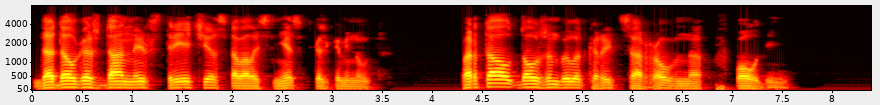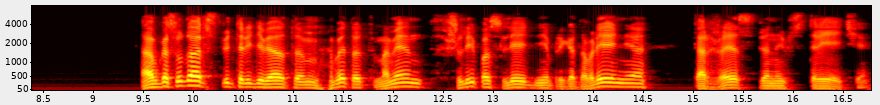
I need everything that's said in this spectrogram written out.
До долгожданной встречи оставалось несколько минут. Портал должен был открыться ровно в полдень. А в государстве Тридевятом в этот момент шли последние приготовления торжественной встрече.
